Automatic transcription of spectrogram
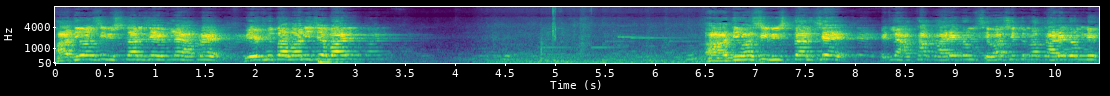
આદિવાસી વિસ્તાર છે એટલે આપણે વેઠ ઉતારવાની છે ભાઈ. આ આદિવાસી વિસ્તાર છે એટલે આખા કાર્યક્રમ સેવા ક્ષેત્રના કાર્યક્રમની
